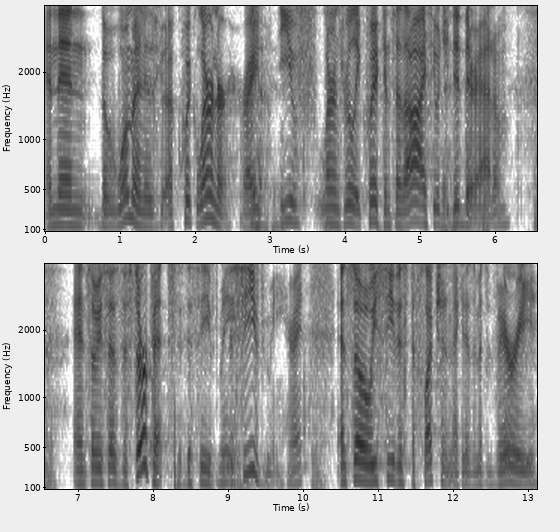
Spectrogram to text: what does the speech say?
And then the woman is a quick learner, right? Yeah, yeah. Eve learns really quick and says, Ah, I see what you did there, Adam. And so he says, The serpent it deceived me. Deceived me, right? And so we see this deflection mechanism. It's very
